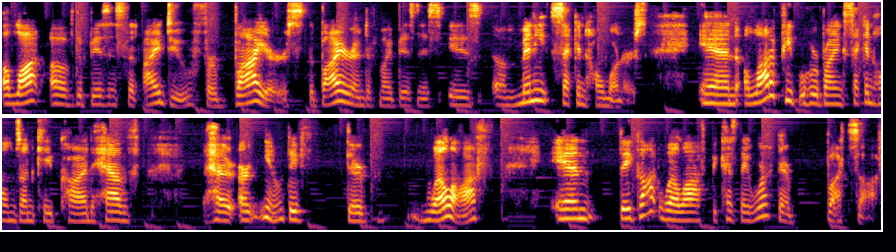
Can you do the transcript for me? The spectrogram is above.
a lot of the business that I do for buyers, the buyer end of my business, is uh, many second homeowners, and a lot of people who are buying second homes on Cape Cod have, have are you know they've they're well off, and they got well off because they worked their butts off.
